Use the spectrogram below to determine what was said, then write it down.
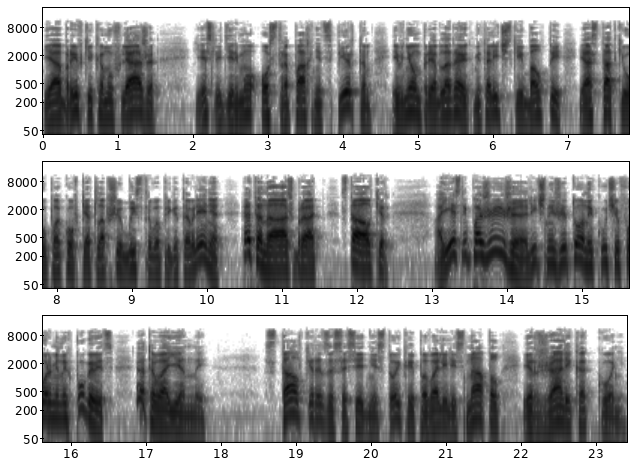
и обрывки камуфляжа, если дерьмо остро пахнет спиртом, и в нем преобладают металлические болты и остатки упаковки от лапши быстрого приготовления, это наш брат, сталкер. А если пожиже, личный жетон и куча форменных пуговиц, это военный. Сталкеры за соседней стойкой повалились на пол и ржали, как кони.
